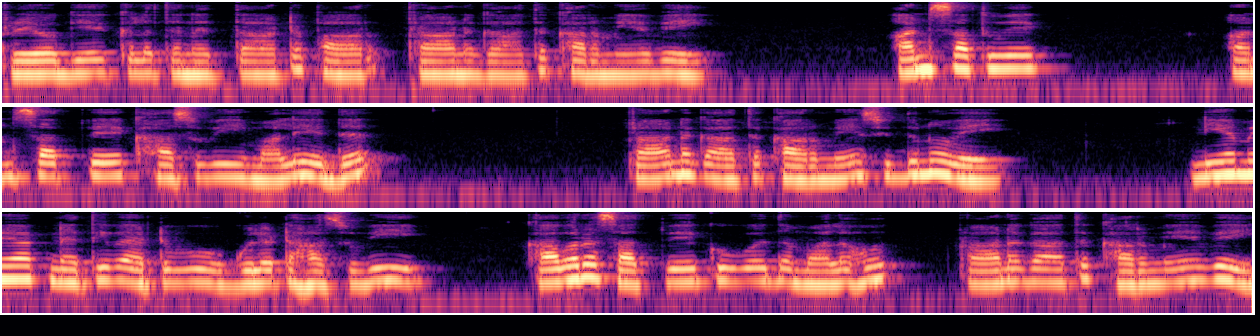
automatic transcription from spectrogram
ප්‍රයෝගය කළ තැනැත්තාට ප්‍රාණඝාත කර්මය වෙයි. අන්සතුවෙක් අන්සත්වයක් හසු වී මලේද ප්‍රාණඝාත කර්මය සිදු නොවේයි. නියමයක් නැතිව ඇට වූ උගුලට හසු වී කවර සත්වයෙකු වද මලහොත් ප්‍රාණඝාත කර්මය වෙයි.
